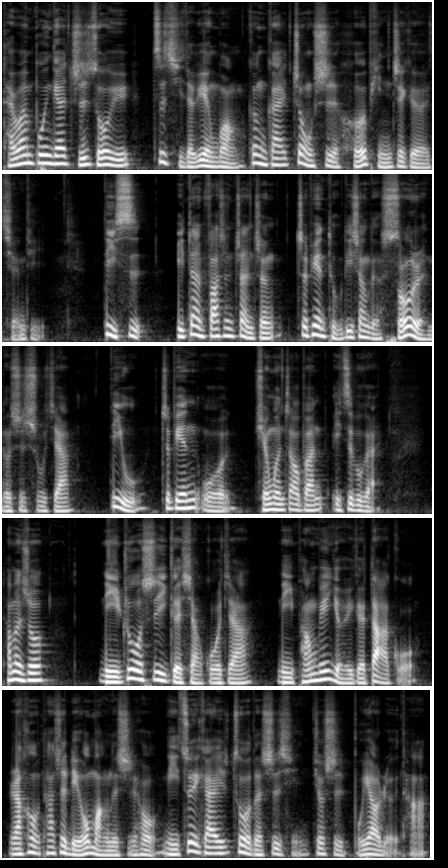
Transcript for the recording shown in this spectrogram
台湾不应该执着于自己的愿望，更该重视和平这个前提。第四，一旦发生战争，这片土地上的所有人都是输家。第五，这边我全文照搬，一字不改。他们说，你若是一个小国家，你旁边有一个大国，然后他是流氓的时候，你最该做的事情就是不要惹他。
